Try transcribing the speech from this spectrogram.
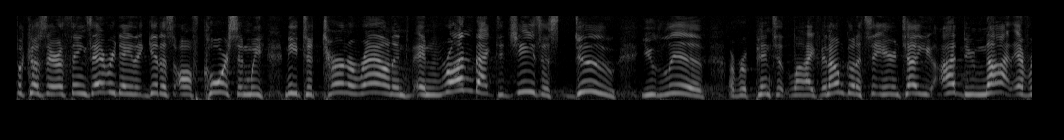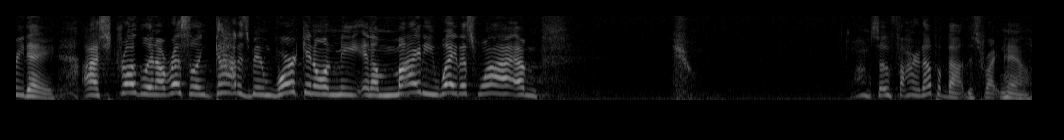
because there are things every day that get us off course and we need to turn around and, and run back to Jesus. Do you live a repentant life? And I'm going to sit here and tell you, I do not every day. I struggle and I wrestle, and God has been working on me in a mighty way. That's why I'm. I'm so fired up about this right now.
